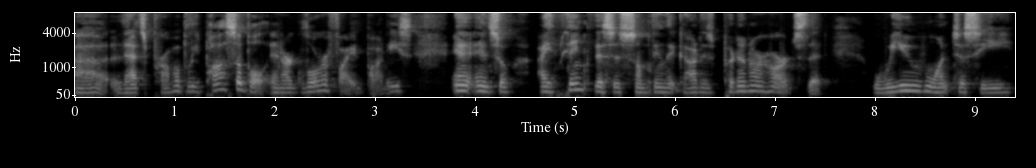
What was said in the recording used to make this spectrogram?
uh, that's probably possible in our glorified bodies and, and so i think this is something that god has put in our hearts that we want to see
